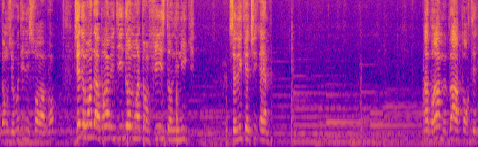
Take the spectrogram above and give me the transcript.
Donc je vous dis l'histoire avant. Dieu demande à Abraham, il dit, donne-moi ton fils, ton unique, celui que tu aimes. Abraham va apporter.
